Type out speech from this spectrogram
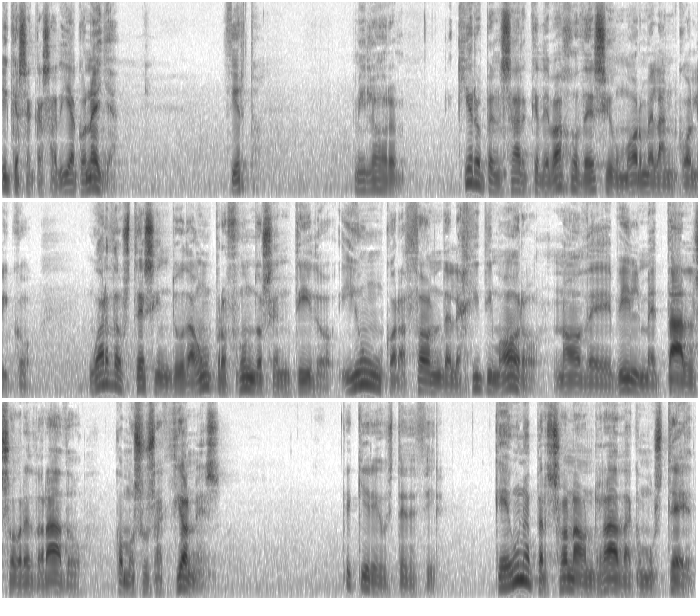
y que se casaría con ella. Cierto. Milord, quiero pensar que debajo de ese humor melancólico Guarda usted sin duda un profundo sentido y un corazón de legítimo oro, no de vil metal sobredorado, como sus acciones. ¿Qué quiere usted decir? Que una persona honrada como usted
